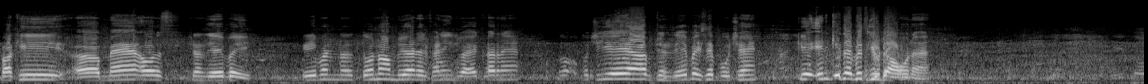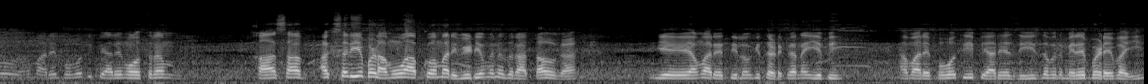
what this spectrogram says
बाकी आ, मैं और संजय भाई तकरीबन दोनों हम जो है इंजॉय कर रहे हैं। तो कुछ ये आप संजय भाई से पूछें कि इनकी तबीयत क्यों डाउन है? ये तो हमारे बहुत ही प्यारे मोहतरम खान साहब। अक्सर ये बड़ा मुँह आपको हमारी वीडियो में नज़र आता होगा। ये हमारे दिलों की धड़कन है, ये भी हमारे बहुत ही प्यारे अज़ीज़ और मेरे बड़े भाई।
